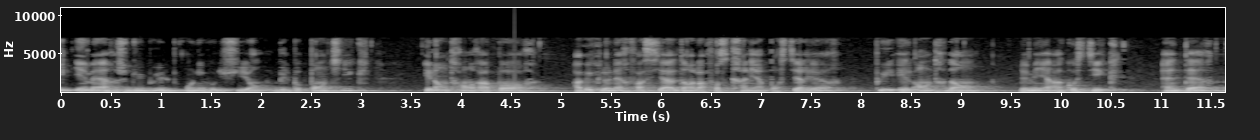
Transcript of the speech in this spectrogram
Il émerge du bulbe au niveau du sillon bulbopontique. Il entre en rapport avec le nerf facial dans la fosse crânienne postérieure, puis il entre dans le méa acoustique interne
